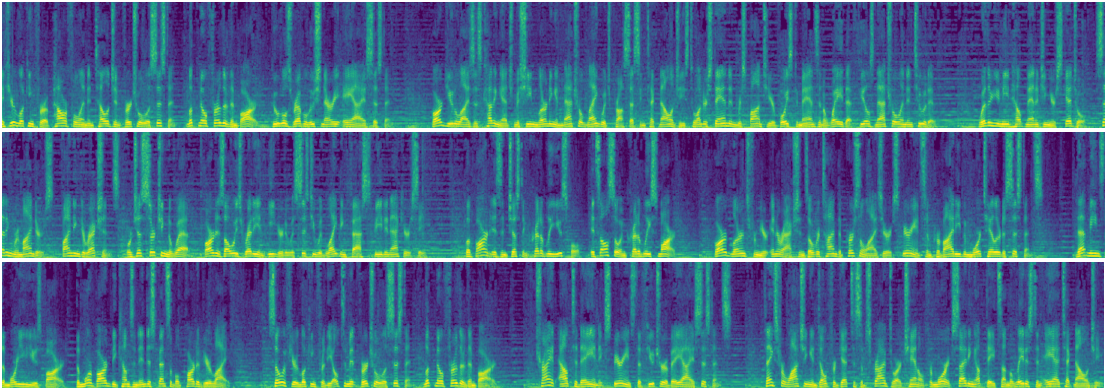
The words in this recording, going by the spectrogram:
If you're looking for a powerful and intelligent virtual assistant, look no further than Bard, Google's revolutionary AI assistant. Bard utilizes cutting-edge machine learning and natural language processing technologies to understand and respond to your voice commands in a way that feels natural and intuitive. Whether you need help managing your schedule, setting reminders, finding directions, or just searching the web, Bard is always ready and eager to assist you with lightning fast speed and accuracy. But Bard isn't just incredibly useful, it's also incredibly smart. Bard learns from your interactions over time to personalize your experience and provide even more tailored assistance. That means the more you use Bard, the more Bard becomes an indispensable part of your life. So if you're looking for the ultimate virtual assistant, look no further than Bard. Try it out today and experience the future of AI assistance. Thanks for watching and don't forget to subscribe to our channel for more exciting updates on the latest in AI technology.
